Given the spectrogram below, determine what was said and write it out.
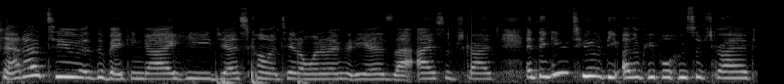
Shout out to the bacon guy. He just commented on one of my videos that I subscribed. And thank you to the other people who subscribed.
